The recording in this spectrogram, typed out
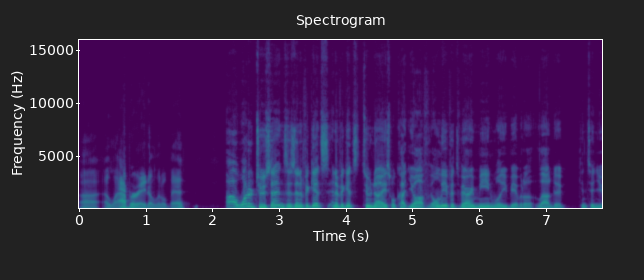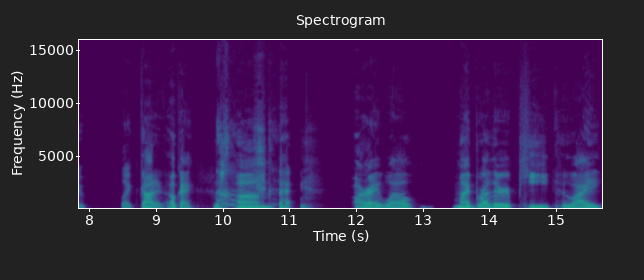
uh, elaborate a little bit. Uh, one or two sentences, and if it gets and if it gets too nice, we'll cut you off. Only if it's very mean will you be able to allowed to continue. Like, Got it. Okay. um, all right. Well, my brother Pete, who I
